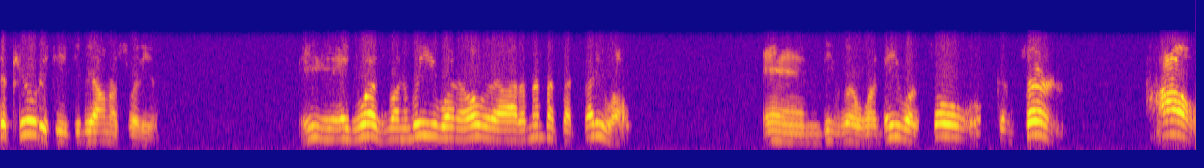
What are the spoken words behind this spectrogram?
security, to be honest with you. It was when we went over there. I remember that very well. And they were they were so concerned, how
